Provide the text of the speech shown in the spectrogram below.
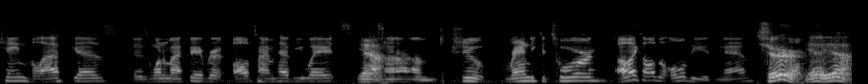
Cain Velasquez is one of my favorite all-time heavyweights. Yeah. Um, shoot, Randy Couture. I like all the oldies, man. Sure. Yeah, yeah.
